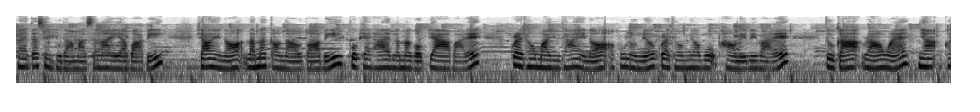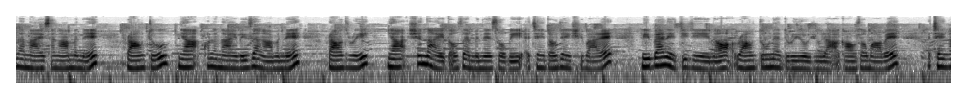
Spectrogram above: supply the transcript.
ဖန်တက်ဆင်ပူတာမှာဆင်းလိုက်ရောက်ပါပြီ။ရောက်ရင်တော့လက်မှတ်ကောင်တာကိုသွားပြီးကိုဖြတ်ထားတဲ့လက်မှတ်ကိုပြရပါတယ်။ကရထုံမှာယူထားရင်တော့အခုလိုမျိုးကရထုံမျောဖို့ဖောင်လေးပေးပါတယ်။သူက round 1ည9:15မိနစ် round 2ည9:45မိနစ် round 3ည8:30မိနစ်ဆိုပြီးအချိန်၃ချိန်ရှိပါတယ်။မိပန်းနေကြည့်ကြရင်တော့ round 2နဲ့3ကိုယူတာအကောင်းဆုံးပါပဲ။အချိန်က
